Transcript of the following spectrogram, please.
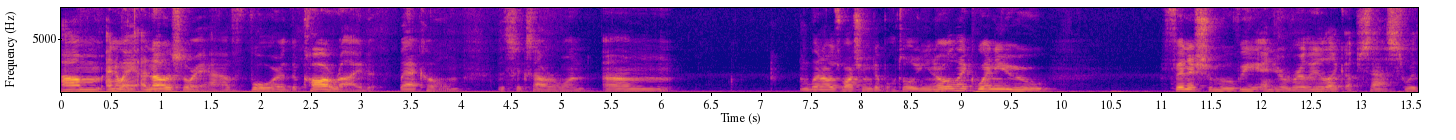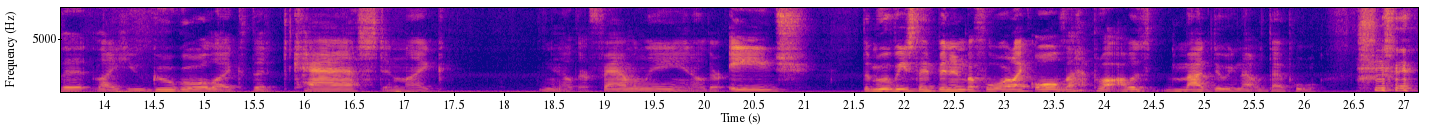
Um, anyway, another story I have for the car ride back home, the six-hour one. Um, when I was watching Deadpool 2, you know, like when you finish a movie and you're really like obsessed with it, like you Google like the cast and like you know their family, you know their age, the movies they've been in before, like all that. Bro, I was mad doing that with Deadpool.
